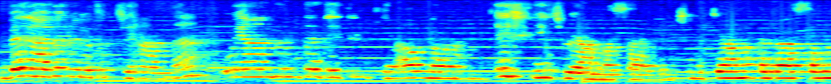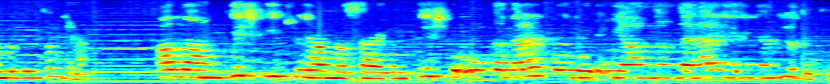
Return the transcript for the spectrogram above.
Beraber uyuduk Cihan'la. Uyandığımda dedim ki Allah'ım keşke hiç uyanmasaydım. Şimdi Cihan'ın kadar hastalığını duydum ya. Allah'ım keşke hiç uyanmasaydım. Keşke o kadar böyle uyandığımda her yerim yanıyordu ki.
